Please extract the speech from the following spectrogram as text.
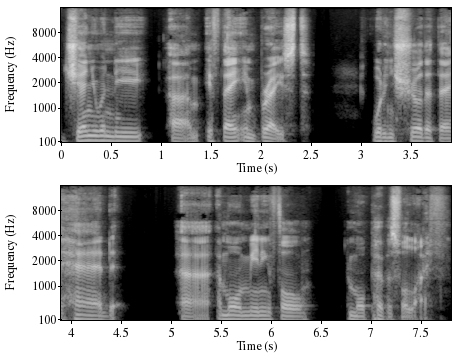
genuinely, um, if they embraced, would ensure that they had uh, a more meaningful, a more purposeful life?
